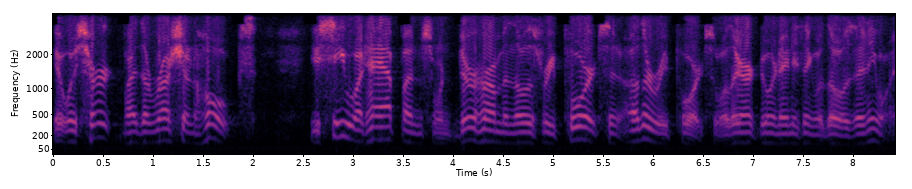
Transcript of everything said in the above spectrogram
It was hurt by the Russian hoax. You see what happens when Durham and those reports and other reports, well, they aren't doing anything with those anyway.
